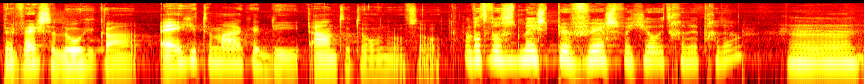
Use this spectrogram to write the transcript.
perverse logica eigen te maken, die aan te tonen of zo. En wat was het meest pervers wat je ooit hebt gedaan? Hmm.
